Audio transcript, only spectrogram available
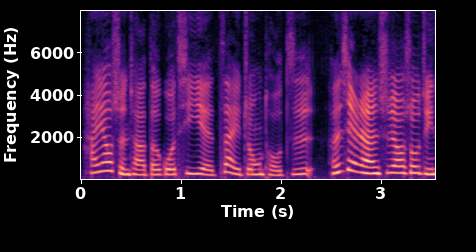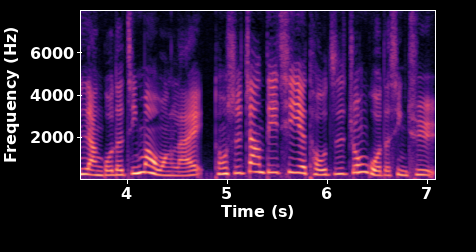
还要审查德国企业在中投资，很显然是要收紧两国的经贸往来，同时降低企业投资中国的兴趣。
